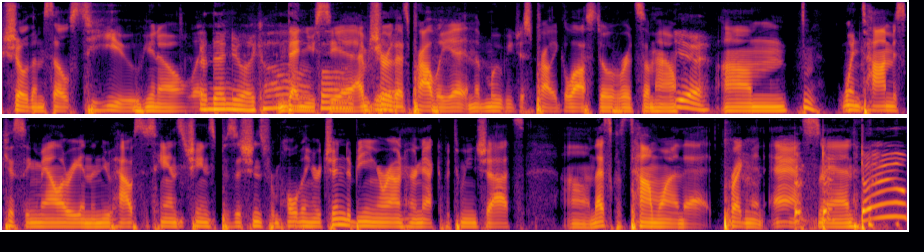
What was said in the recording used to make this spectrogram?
show themselves to you. You know, like, and then you're like, oh, and then you see it. fuck. I'm sure Yeah. that's probably it, and the movie just probably glossed over it somehow. Yeah. Um, Hmm. when Tom is kissing Mallory in the new house, his hands change positions from holding her chin to being around her neck between shots. Um, that's because Tom wanted that pregnant ass, man. Boom.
